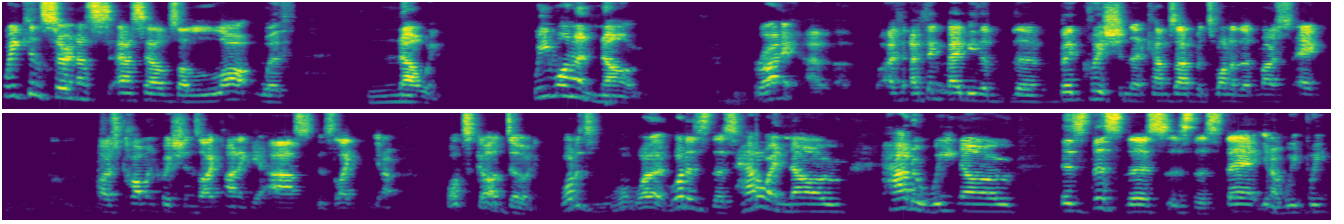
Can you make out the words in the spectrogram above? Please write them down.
we concern us, ourselves a lot with knowing. We want to know, right? I, I, think maybe the, the big question that comes up, it's one of the most most common questions I kind of get asked is like, you know, what's God doing? What is what, what is this? How do I know? How do we know? Is this this? Is this that? You know, we, we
